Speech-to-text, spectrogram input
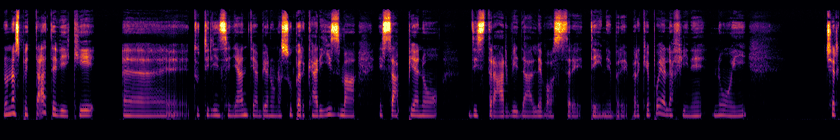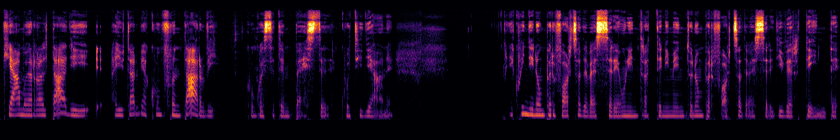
non aspettatevi che eh, tutti gli insegnanti abbiano una super carisma e sappiano distrarvi dalle vostre tenebre, perché poi alla fine noi cerchiamo in realtà di aiutarvi a confrontarvi con queste tempeste quotidiane. E quindi non per forza deve essere un intrattenimento, non per forza deve essere divertente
